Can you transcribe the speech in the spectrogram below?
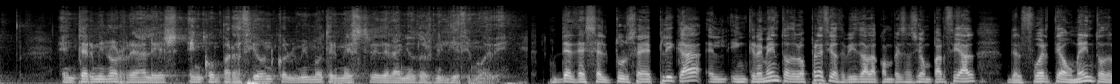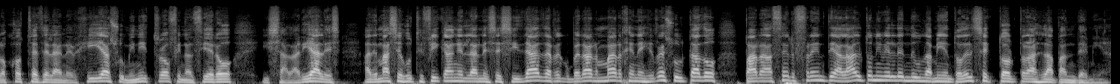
en términos reales en comparación con el mismo trimestre del año 2019. Desde Seltur se explica el incremento de los precios debido a la compensación parcial del fuerte aumento de los costes de la energía, suministro, financiero y salariales. Además, se justifican en la necesidad de recuperar márgenes y resultados para hacer frente al alto nivel de endeudamiento del sector tras la pandemia.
